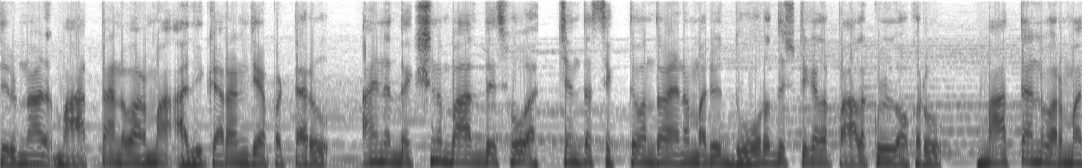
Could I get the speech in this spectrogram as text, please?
తిరునాళ్ మార్తాండవర్మ అధికారాన్ని చేపట్టారు. Ciao ఆయన దక్షిణ భారతదేశం అత్యంత శక్తివంతమైన మరియు దూరదృష్టి గల పాలకుల్లో ఒకరు. మార్తాండ్ వర్మ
